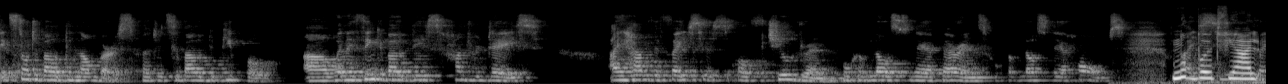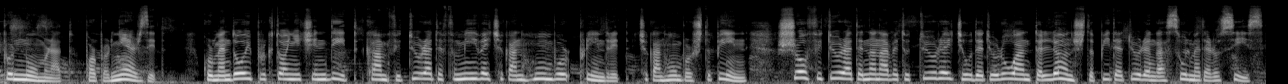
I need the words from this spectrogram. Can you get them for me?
It's not about the numbers, but it's about the people Uh, when I think about these 100 days, I have the faces of children who have lost their parents, who have lost their homes. Nuk bëhet fjalë për numrat, por për njerëzit. Kur mendoj për këto 100 ditë, kam fytyrat e fëmijëve që kanë humbur prindrit, që kanë humbur shtëpinë, shoh fytyrat e nënave të tyre që u detyruan të lënë shtëpitë e tyre nga sulmet e Rusisë,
